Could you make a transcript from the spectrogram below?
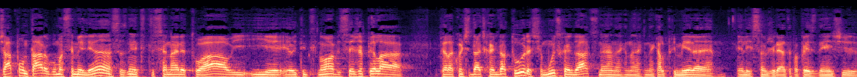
já apontaram algumas semelhanças né, entre o cenário atual e, e 89, seja pela, pela quantidade de candidaturas, tinha muitos candidatos né, na, naquela primeira eleição direta para presidente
